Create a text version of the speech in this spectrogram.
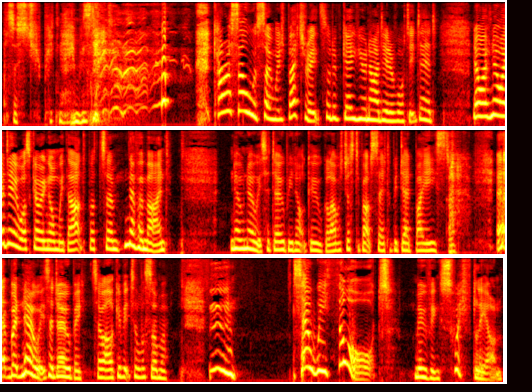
That's a stupid name, isn't it? Carousel was so much better. It sort of gave you an idea of what it did. No, I've no idea what's going on with that, but um, never mind. No, no, it's Adobe, not Google. I was just about to say it'll be dead by Easter. uh, but no, it's Adobe, so I'll give it till the summer. Hmm. So we thought, moving swiftly on,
